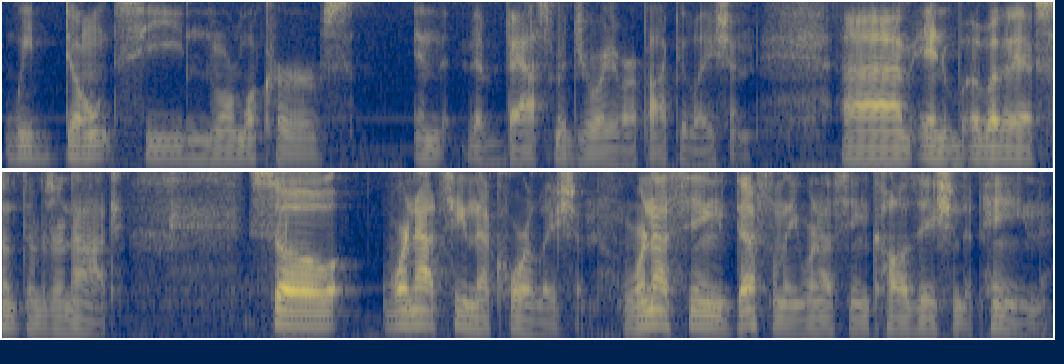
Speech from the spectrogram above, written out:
we don't see normal curves in the vast majority of our population, um, and whether they have symptoms or not. So we're not seeing that correlation. We're not seeing definitely we're not seeing causation to pain.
